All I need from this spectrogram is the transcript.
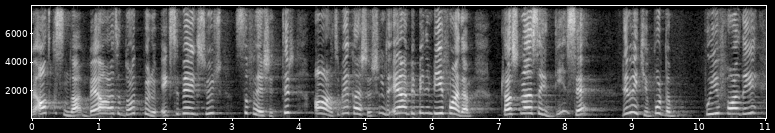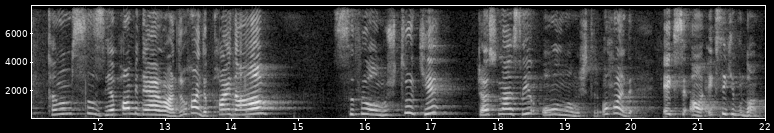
Ve alt kısımda b artı 4 bölü eksi b eksi 3 sıfır eşittir. a artı b kaçtır? Şimdi eğer benim bir ifadem rasyonel sayı değilse demek ki burada bu ifadeyi tanımsız yapan bir değer vardır. O halde paydam sıfır olmuştur ki rasyonel sayı olmamıştır. O halde eksi a, eksi 2 buradan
